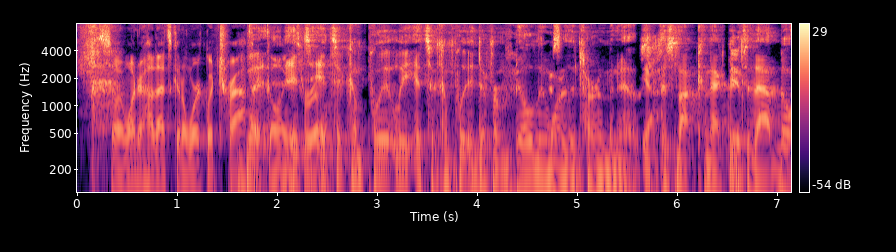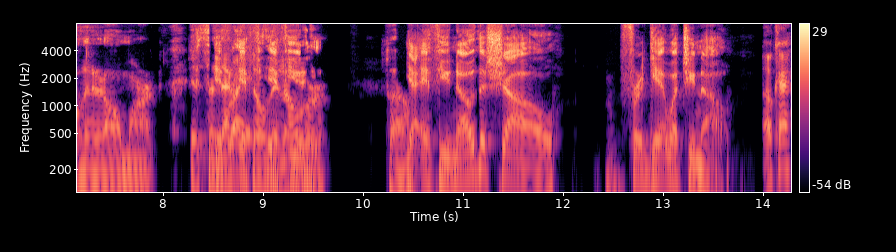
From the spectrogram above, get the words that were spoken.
So I wonder how that's going to work with traffic But going it's, through. it's a completely it's a completely different building where the tournament is. Yeah. It's not connected If- to that building at all, Mark. It's the If- next if- building if you- over. So Yeah, if you know the show, forget what you know. okay.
